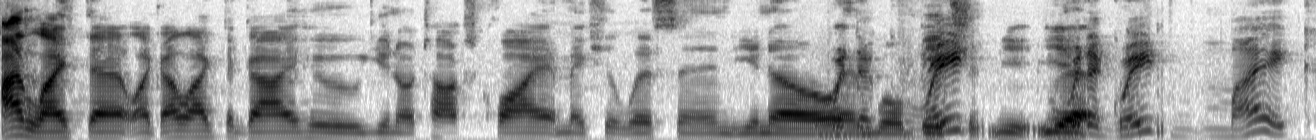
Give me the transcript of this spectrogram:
I like that. Like I like the guy who you know talks quiet, makes you listen, you know, With a and will great- beat you. y- With a great mic,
